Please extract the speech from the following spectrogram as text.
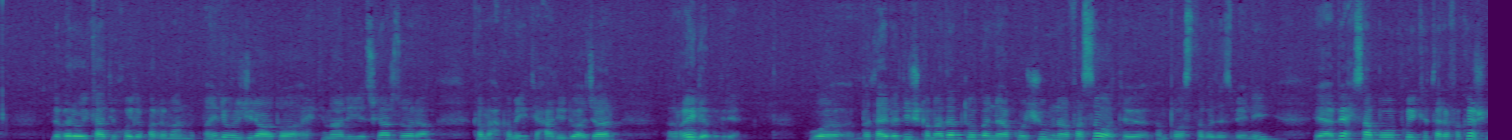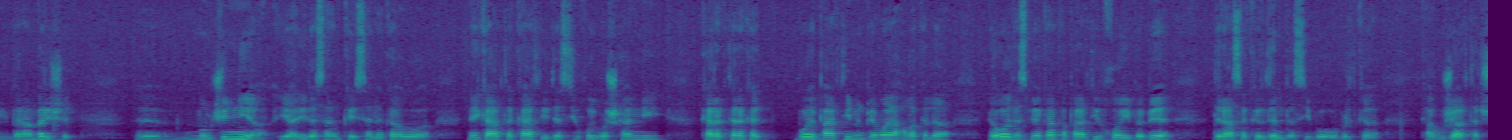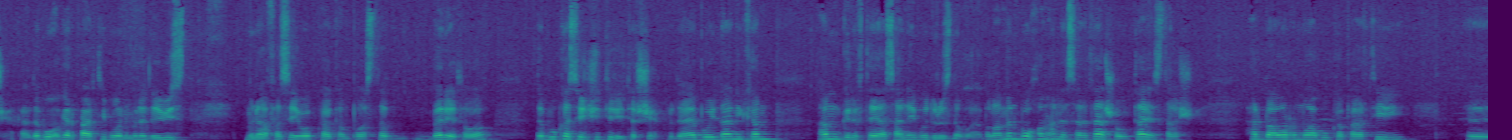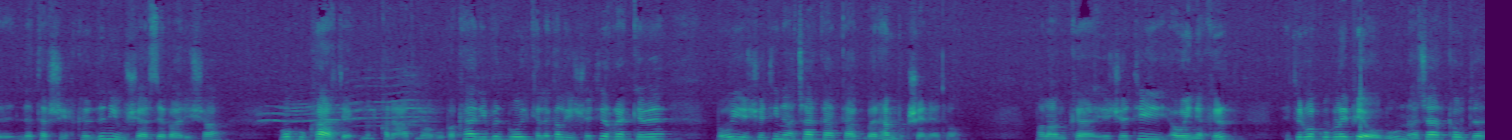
لەبەرەوەی کاتی خۆی لە پەرلەمان متمانەی لێ وەرگیراوەتەوە ئیحتیمالی یەجگار زۆرە کە مەحکەمەی ئیتیحادی دواجار ڕێی لێ بگرێ. و بەتایبەتیش کە مادام تۆ بە ناکۆکی و منافەسەوە ئەتەوێ ئەم پۆستە بەدەست بێنی ئێ ئەبێ حساب بەوە بکەی کە تەرەفەکەش بەرامبەریشت مومکین نیە یاری لەسەر ئەم کەیسە نەکا و نەیکاتە کارتی دەستی خۆی بۆ شکاندنی کارەکتەرەکەت بۆیە پارتی من پێم وایە هەڵەکە لە لەوەوە دەست پێکا کە پارتی خۆی بەبێ دراسەکردن دەستی بۆ ئەوە برد کە کاک وژار تەرشیحکا دەبوو ئەگەر پارتی بۆ نمونە دەیویست منافەسەی ئەوە بکا کەم پۆستە بەرێتەوە دەبوو کەسێکی تری ترشێ کردایە بۆی لانی کەم ئەم گرفتە یاسانەی بۆ دروست نەبوایە بەڵام من بۆ خۆم هەر لە سەرەتاشەوە و تا ئێستاش هەر باوەڕم وابوو کە پارتی لە تەرشیح کردنی وشیار زێباریشا وەکو کارتێک من قەناعەتم وابوو بەکاری برد بۆی کە لەگەڵ یەکێتی ڕێک کەوێ بەوەی یەکێتی ناچار کا کاک بەرهەم بکشێنێتەوە. بەڵام کە یەکێتی ئەوەی نەکرد، ئیتر وەکو بڵێی پێوە بوو، ناچار کەوتە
